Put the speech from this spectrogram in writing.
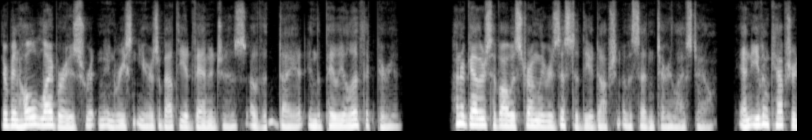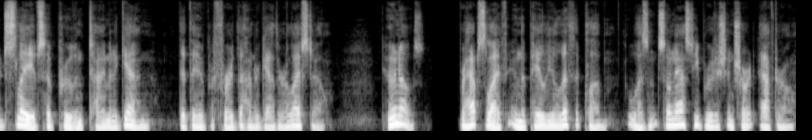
There have been whole libraries written in recent years about the advantages of the diet in the Paleolithic period. Hunter gatherers have always strongly resisted the adoption of a sedentary lifestyle, and even captured slaves have proven time and again that they have preferred the hunter gatherer lifestyle. Who knows? Perhaps life in the Paleolithic Club wasn't so nasty, brutish, and short after all.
